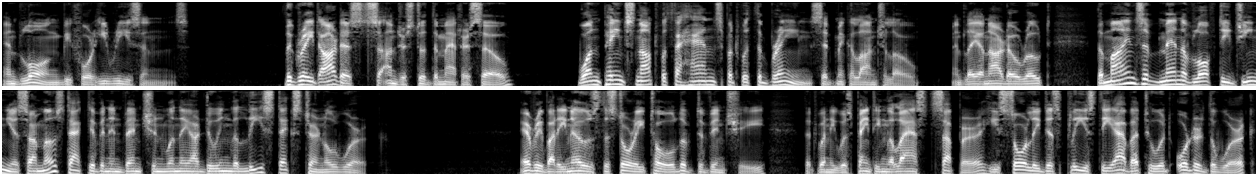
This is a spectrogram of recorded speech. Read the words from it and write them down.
and long before he reasons. The great artists understood the matter so. One paints not with the hands but with the brain, said Michelangelo, and Leonardo wrote, The minds of men of lofty genius are most active in invention when they are doing the least external work. Everybody knows the story told of Da Vinci, that when he was painting the Last Supper, he sorely displeased the abbot who had ordered the work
